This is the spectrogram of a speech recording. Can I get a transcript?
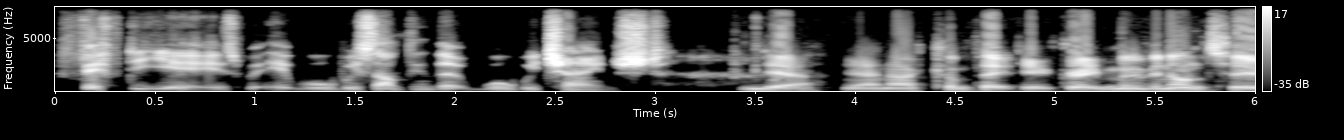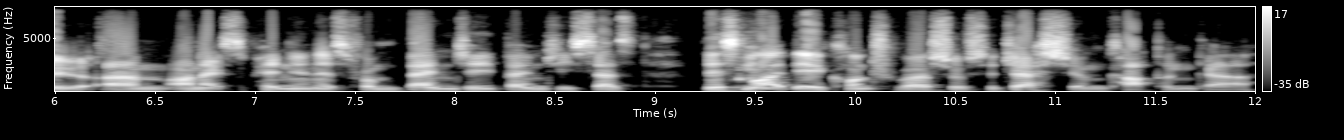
50 years, it will be something that will be changed. Yeah, yeah, no, I completely agree. Moving on to um, our next opinion, it's from Benji. Benji says, This might be a controversial suggestion, Cup and Gurr,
